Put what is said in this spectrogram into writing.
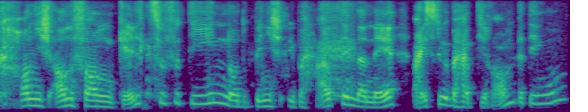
kann ich anfangen, Geld zu verdienen oder bin ich überhaupt in der Nähe? Weißt du überhaupt die Rahmenbedingungen?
